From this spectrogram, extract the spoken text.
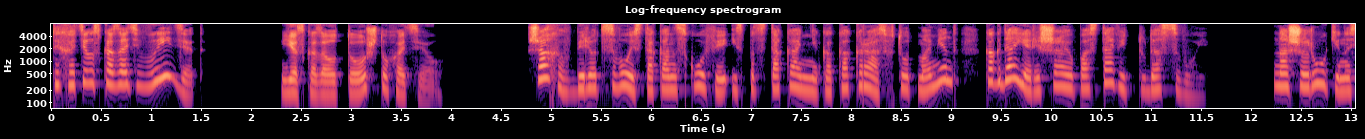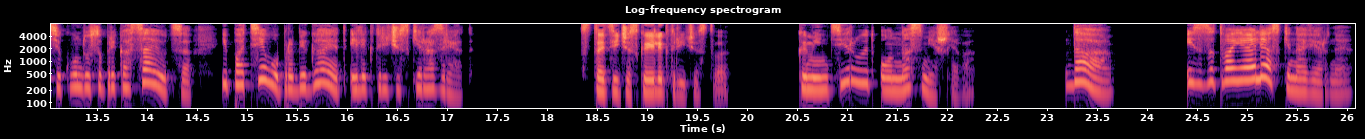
Ты хотел сказать выйдет? Я сказал то, что хотел. Шахов берет свой стакан с кофе из подстаканника как раз в тот момент, когда я решаю поставить туда свой. Наши руки на секунду соприкасаются, и по телу пробегает электрический разряд. Статическое электричество. Комментирует он насмешливо. Да, из-за твоей Аляски, наверное.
